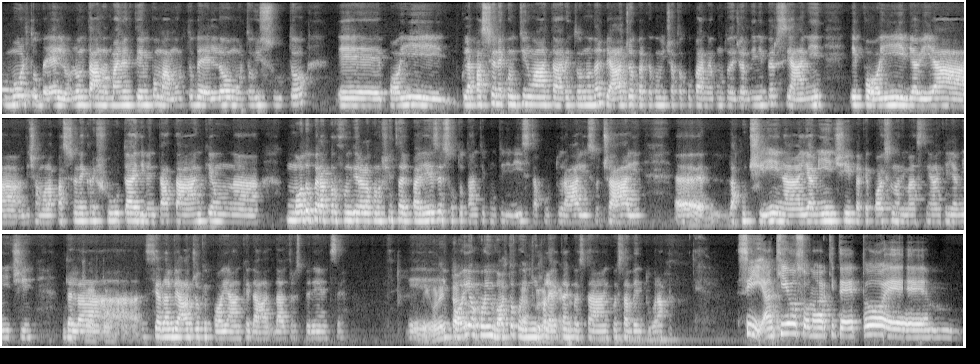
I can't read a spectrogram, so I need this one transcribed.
molto bello, lontano ormai nel tempo, ma molto bello, molto vissuto. E poi la passione è continuata al ritorno dal viaggio perché ho cominciato a occuparmi appunto dei giardini persiani e poi via via diciamo la passione è cresciuta, è diventata anche una un modo per approfondire la conoscenza del paese sotto tanti punti di vista, culturali, sociali, eh, la cucina, gli amici, perché poi sono rimasti anche gli amici della, certo. sia dal viaggio che poi anche da, da altre esperienze. E, e, poi ho coinvolto con ah, Nicoletta in questa, in questa avventura. Sì, anch'io sono architetto e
